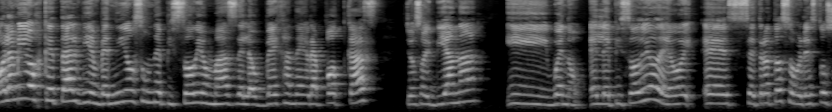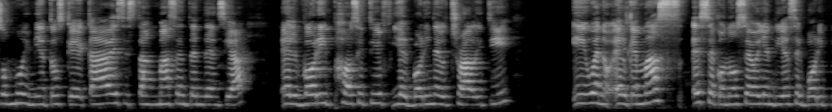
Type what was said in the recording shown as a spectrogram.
Hola amigos, ¿qué tal? Bienvenidos a un episodio más de la Oveja Negra Podcast. Yo soy Diana y bueno, el episodio de hoy se trata sobre estos dos movimientos que cada vez están más en tendencia, el body positive y el body neutrality. Y bueno, el que más eh, se conoce hoy en día es el body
